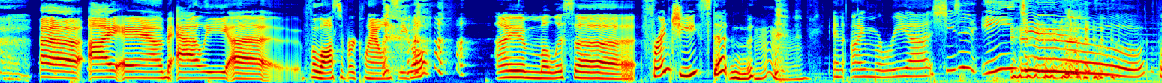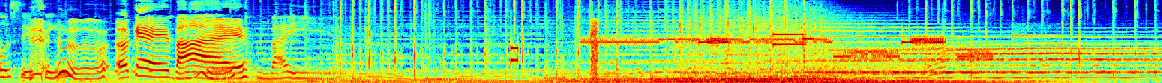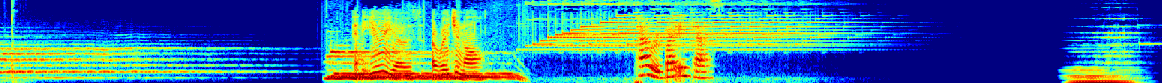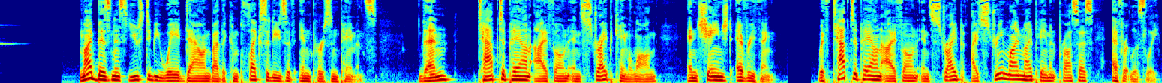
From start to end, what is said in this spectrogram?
I am Allie, uh, philosopher clown Siegel. I am Melissa Frenchie Stetten. And I'm Maria. She's an angel. Little Susie. Ooh, okay, bye. Bye. An Earios original. Powered by ACAST. My business used to be weighed down by the complexities of in person payments. Then, Tap to Pay on iPhone and Stripe came along and changed everything. With Tap to Pay on iPhone and Stripe, I streamlined my payment process effortlessly.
